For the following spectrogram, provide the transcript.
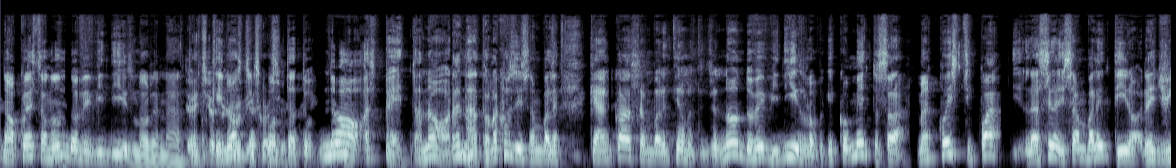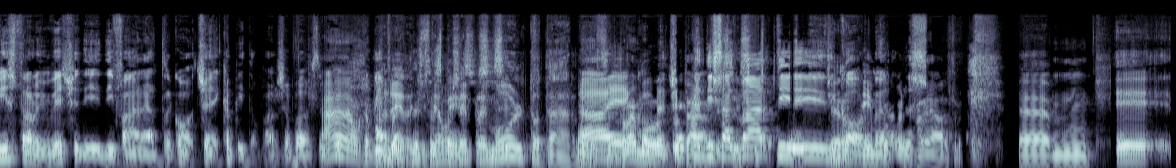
no, questo non dovevi dirlo, Renato. Eh, perché certo i nostri ascoltatori. Sì. No, aspetta, no, Renato, la cosa di San Valentino, che ancora San Valentino, non dovevi dirlo perché il commento sarà: ma questi qua la sera di San Valentino registrano invece di, di fare altre cose. Cioè, capito? Ah, ho capito. Noi registriamo sempre sì, molto sì. tardi. Ah, sì, ecco, molto cerca tardi, di salvarti sì, sì. corner. Um, e,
